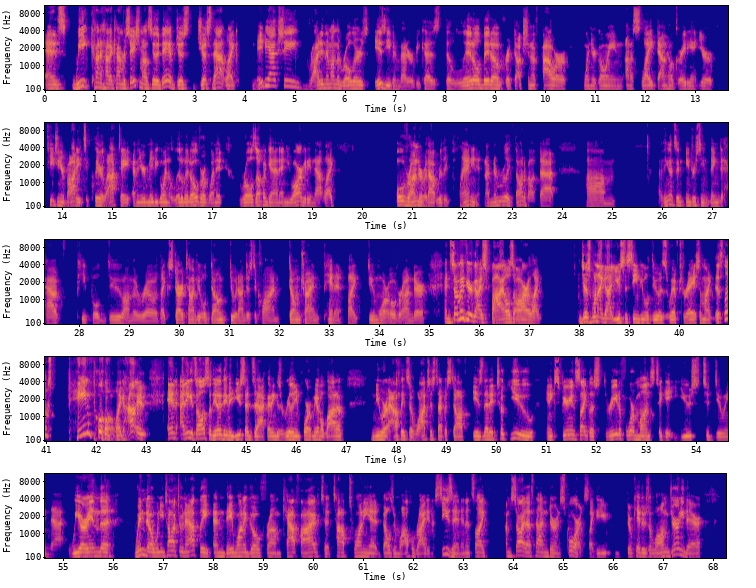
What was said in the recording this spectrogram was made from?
And it's we kind of had a conversation about this the other day of just just that like maybe actually riding them on the rollers is even better because the little bit of reduction of power when you're going on a slight downhill gradient you're teaching your body to clear lactate and then you're maybe going a little bit over when it rolls up again and you are getting that like over under without really planning it. And i've never really thought about that. Um, i think that's an interesting thing to have people do on the road like start telling people don't do it on just a climb. Don't try and pin it. Like do more over under. And some of your guys files are like just when i got used to seeing people do a zwift race i'm like this looks painful. Like how it and i think it's also the other thing that you said zach i think is really important. We have a lot of newer athletes that watch this type of stuff is that it took you an experienced cyclist three to four months to get used to doing that. We are in the window when you talk to an athlete and they want to go from cat 5 to top 20 at belgian waffle ride in a season and it's like i'm sorry that's not endurance sports. Like you okay there's a long journey there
